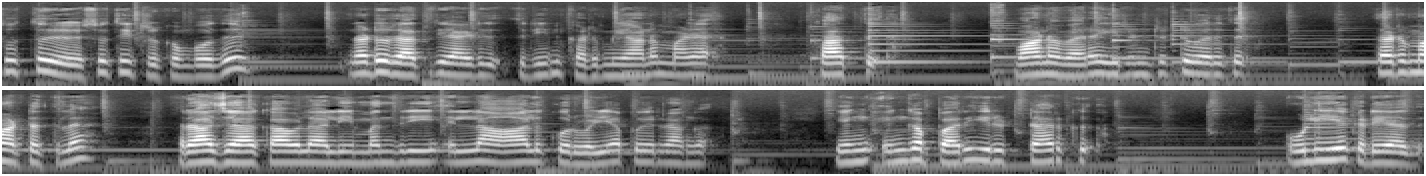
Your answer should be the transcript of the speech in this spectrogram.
சுற்று சுற்றிட்டு இருக்கும்போது நடு ராத்திரி ஆயிடுது. திடீர்னு கடுமையான மழை காற்று வானம் வேற இருண்டுட்டு வருது. தடுமாட்டத்தில் ராஜா காவலாளி மந்திரி எல்லாம் ஆளுக்கு ஒரு வழியாக போயிடுறாங்க. எங் எங்கே பாரு இருட்டாக இருக்குது ஒளியே கிடையாது.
